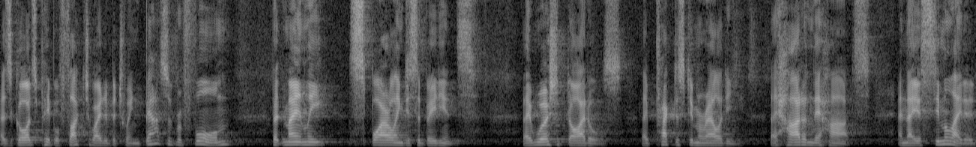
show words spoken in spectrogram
as God's people fluctuated between bouts of reform, but mainly spiraling disobedience. They worshipped idols, they practiced immorality, they hardened their hearts, and they assimilated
